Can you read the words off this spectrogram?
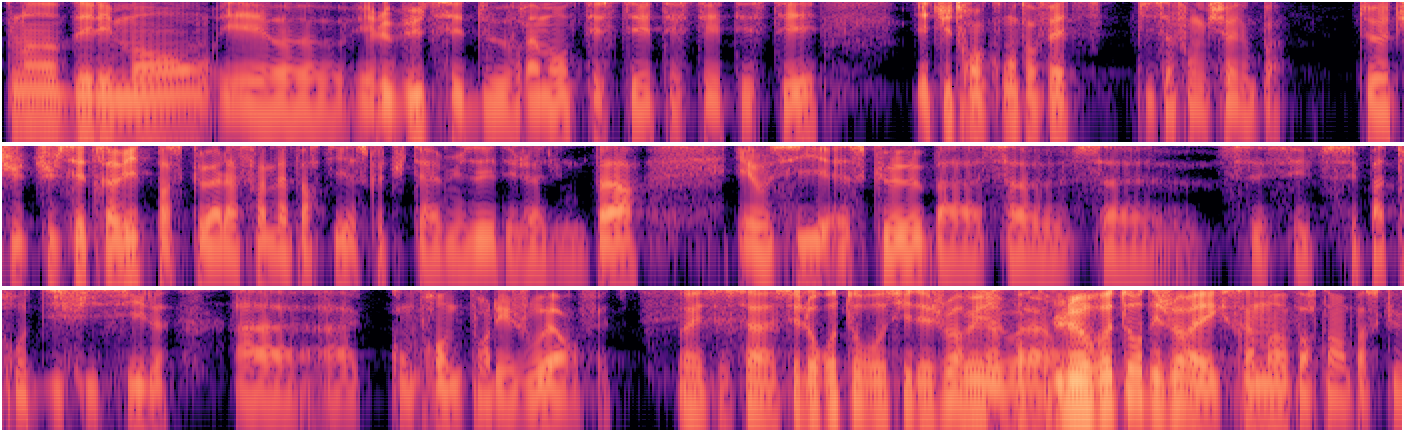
plein d'éléments et, euh, et le but, c'est de vraiment tester, tester, tester. Et tu te rends compte, en fait, si ça fonctionne ou pas. Tu, le sais très vite parce qu'à la fin de la partie, est-ce que tu t'es amusé déjà d'une part? Et aussi, est-ce que bah, ça, c'est- pas trop difficile à comprendre pour les joueurs en fait? Ouais, c'est ça. C'est le retour aussi des joueurs. Oui, qui est voilà. important. Le retour des joueurs est extrêmement important parce que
